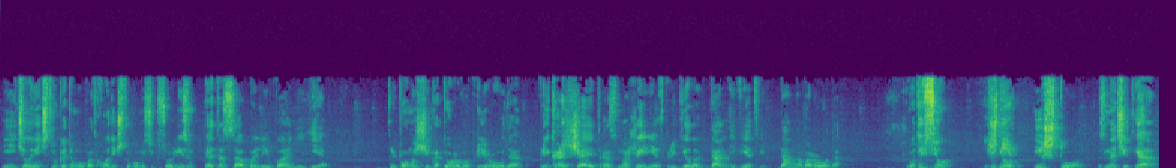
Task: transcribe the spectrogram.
и человечество к этому подходит, что гомосексуализм – это заболевание. При помощи которого природа прекращает размножение в пределах данной ветви, данного рода. Вот и все. И Теперь, что? И что? Значит, я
